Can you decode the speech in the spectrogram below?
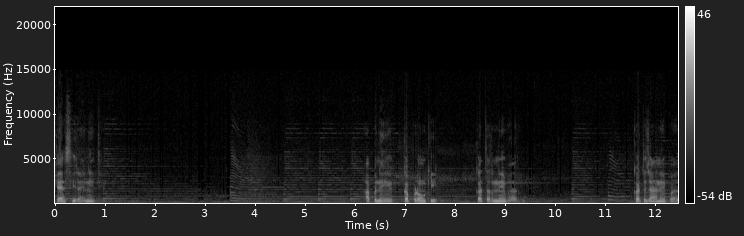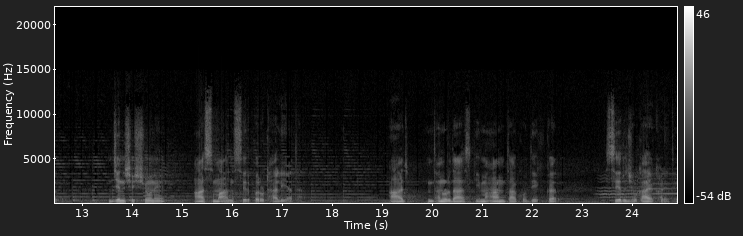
कैसी रहनी थी? अपने कपड़ों की कतरने भर कट जाने पर जिन शिष्यों ने आसमान सिर पर उठा लिया था, आज धनुर्दास की महानता को देखकर सिर झुकाए खड़े थे।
